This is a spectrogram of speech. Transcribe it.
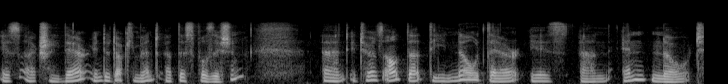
is actually there in the document at this position. And it turns out that the node there is an end node,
